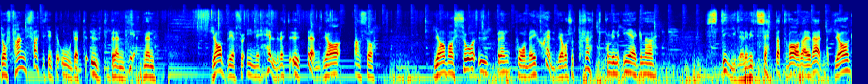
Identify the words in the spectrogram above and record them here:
då fanns faktiskt inte ordet utbrändhet. Men jag blev så in i helvete utbränd. Jag, alltså, jag var så utbränd på mig själv. Jag var så trött på min egna stil eller mitt sätt att vara i världen. Att jag,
